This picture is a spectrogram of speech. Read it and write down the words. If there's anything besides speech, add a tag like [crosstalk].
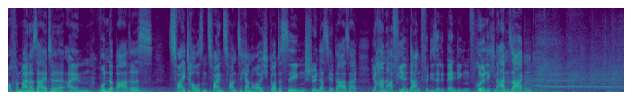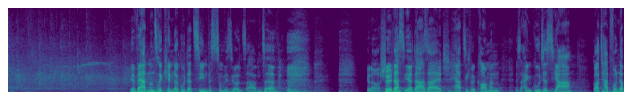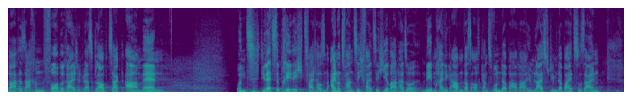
Auch von meiner Seite ein wunderbares 2022 an euch. Gottes Segen, schön, dass ihr da seid. Johanna, vielen Dank für diese lebendigen, fröhlichen Ansagen. Wir werden unsere Kinder gut erziehen bis zum Visionsabend. Äh, genau, schön, dass ihr da seid. Herzlich willkommen. Es ist ein gutes Jahr. Gott hat wunderbare Sachen vorbereitet. Wer es glaubt, sagt Amen. Und die letzte Predigt 2021, falls ihr hier wart, also neben Heiligabend, was auch ganz wunderbar war, im Livestream dabei zu sein,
